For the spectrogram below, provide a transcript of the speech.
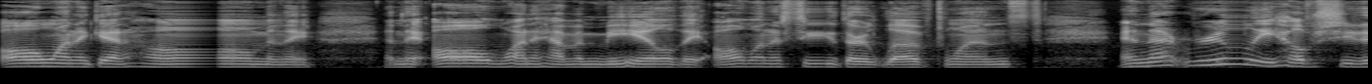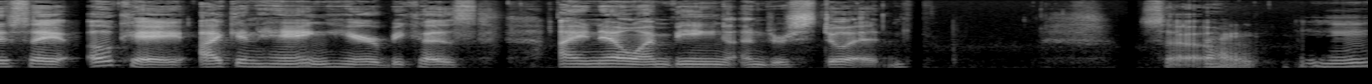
all want to get home and they, and they all want to have a meal. They all want to see their loved ones. And that really helps you to say, okay, I can hang here because I know I'm being understood. So, right. Mm-hmm.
